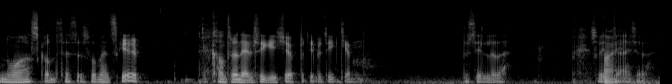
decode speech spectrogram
Nå skal det testes på mennesker. Jeg kan fremdeles ikke kjøpe det i butikken. Bestille det. Så vidt jeg kjenner.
